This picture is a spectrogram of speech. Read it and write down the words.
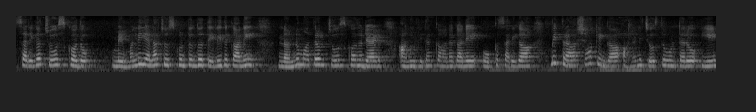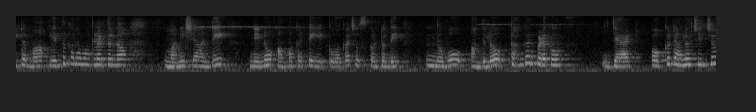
సరిగా చూసుకోదు. మిమ్మల్ని ఎలా చూసుకుంటుందో తెలియదు కానీ నన్ను మాత్రం చూసుకోదు డాడ్ అనే విధంగా అనగానే ఒక్కసారిగా మిత్ర షాకింగ్గా అలానే చూస్తూ ఉంటారు. ఏంటమ్మా ఎందుకు అలా మాట్లాడుతున్నావు? మనీషా అంటే నిన్ను అమ్మ కంటే ఎక్కువగా చూసుకుంటుంది. నువ్వు అందులో కంగారు పడకు. డాడ్ ఒక్కటి ఆలోచించు.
